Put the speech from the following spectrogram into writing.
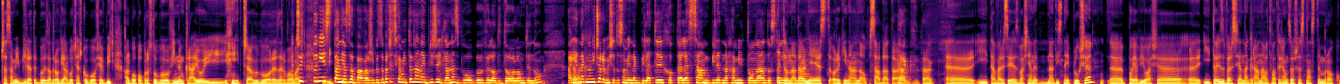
czasami bilety były za drogie, albo ciężko było się wbić, albo po prostu było w innym kraju i, i trzeba by było rezerwować. Znaczy, to nie jest I- tania zabawa, żeby zobaczyć Hamiltona, najbliżej dla nas byłoby wylot do Londynu, ano. A Tak. jednak, no nie czarujmy się, to są jednak bilety, hotele, sam bilet na Hamiltona dostanie... I to nadal no, nie jest oryginalna obsada, tak? Tak. tak. E, I ta wersja jest właśnie na, na Disney Plusie. E, pojawiła się e, i to jest wersja nagrana w 2016 roku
